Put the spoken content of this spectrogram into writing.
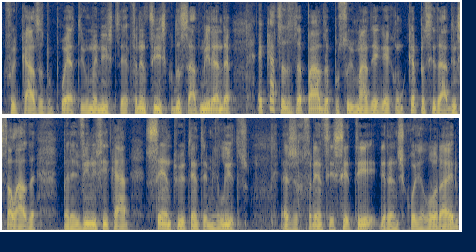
que foi casa do poeta e humanista Francisco de Sá de Miranda, a Casa da Tapada possui uma adega com capacidade instalada para vinificar 180 mil litros. As referências CT, Grande Escolha Loureiro,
